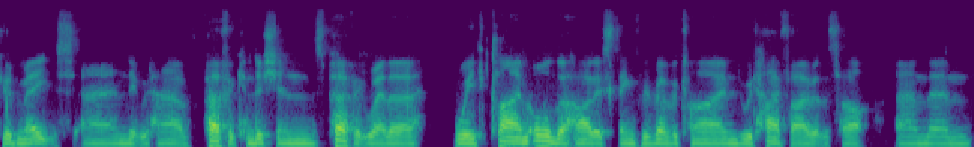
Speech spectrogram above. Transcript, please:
good mates, and it would have perfect conditions, perfect weather. We'd climb all the hardest things we've ever climbed. We'd high five at the top, and then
